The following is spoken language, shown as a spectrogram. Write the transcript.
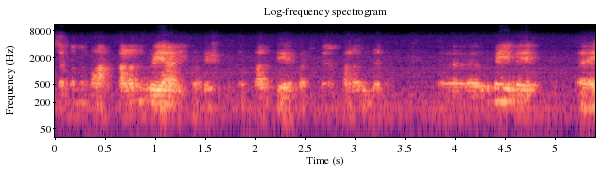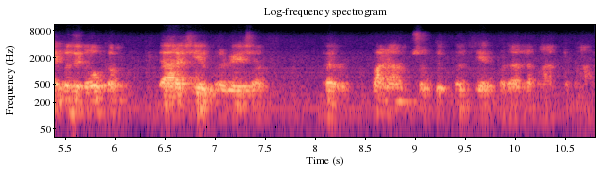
சம்பந்தமாக கலந்துரையாடி கொண்டிருக்கின்ற பல்வேறு பலருடன் அஹ், உண்மையிலே அஹ், எமது நோக்கம் இந்த அரசியல் பிரவேசம் அஹ், பணம் சொத்துக்கள் சேர்ப்பதல்ல மாற்றமாக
